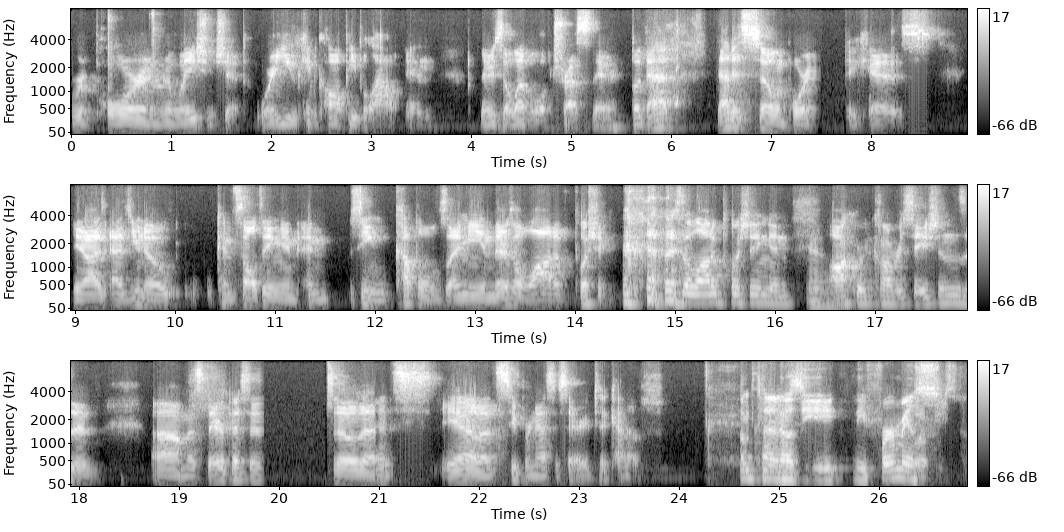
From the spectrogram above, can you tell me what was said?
rapport and relationship where you can call people out and there's a level of trust there. But that that is so important because you know, as, as you know, consulting and, and seeing couples, I mean, there's a lot of pushing. there's a lot of pushing and yeah. awkward conversations, and um, as therapists, so that's yeah, that's super necessary to kind of sometimes no, the the firmest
